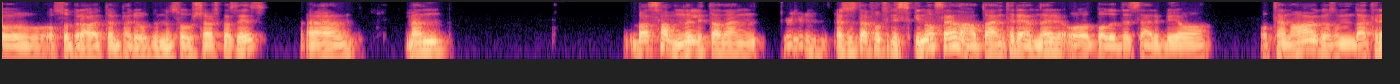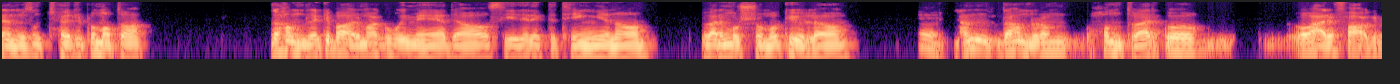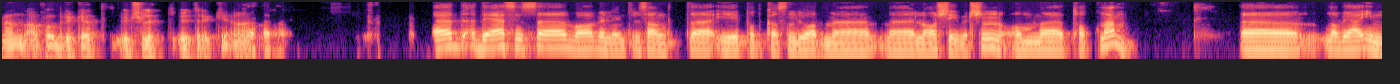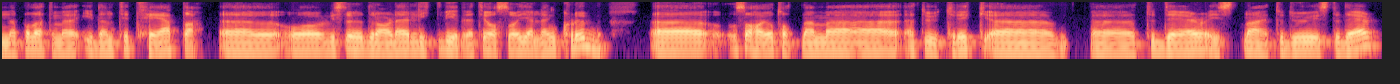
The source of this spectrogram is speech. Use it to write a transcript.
også bra ut den perioden med Solskjær, skal sies. Uh, men bare savner litt av den Jeg syns det er forfriskende å se da, at det er en trener, og både De Serbi og, og Ten Hag, og som, det er trenere som tør på en måte å det handler ikke bare om å være god i media og si de riktige tingene og være morsom og kule. Og, mm. Men det handler om håndverk og å være fagmenn, da, for å bruke et utslitt uttrykk. Ja. Eh, det jeg syns eh, var veldig interessant eh, i podkasten du hadde med, med Lars Sivertsen om Tottenham, når vi er inne på dette med identitet, da, Uh, og hvis du drar det litt videre til også å gjelde en klubb, uh, så har jo Tottenham uh, et uttrykk to dare is Nei, to do is to dare.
